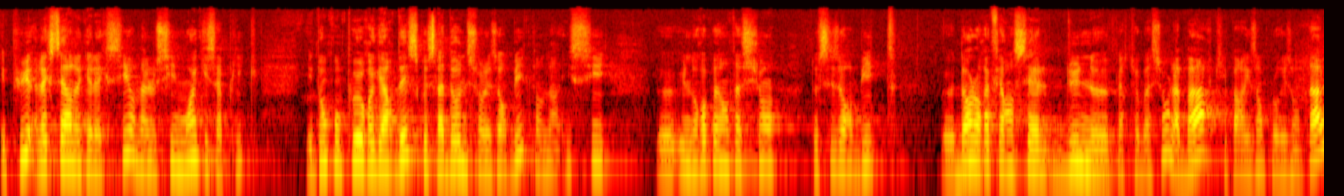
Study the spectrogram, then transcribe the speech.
Et puis à l'extérieur de la galaxie, on a le signe moins qui s'applique. Et donc on peut regarder ce que ça donne sur les orbites. On a ici euh, une représentation de ces orbites euh, dans le référentiel d'une perturbation, la barre, qui est par exemple horizontale.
